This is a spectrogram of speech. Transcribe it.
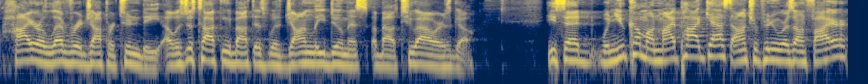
higher leverage opportunity, I was just talking about this with John Lee Dumas about two hours ago. He said, When you come on my podcast, Entrepreneurs on Fire,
